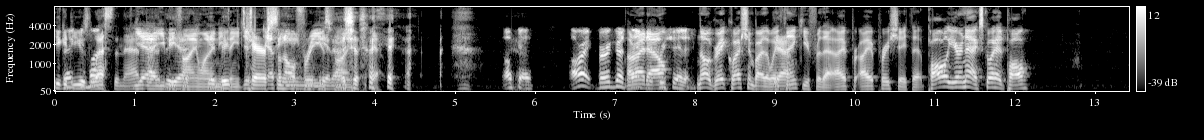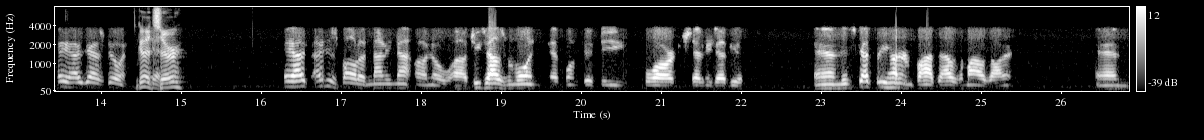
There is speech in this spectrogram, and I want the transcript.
you could use much. less than that. Yeah, you'd be the, uh, fine on anything. Just kerosene, ethanol-free is know, fine. just- Yeah. Okay. All right. Very good. All Thank right, you. Al. Appreciate it. No, great question, by the way. Yeah. Thank you for that. I, I appreciate that. Paul, you're next. Go ahead, Paul. Hey, how you guys doing? Good, sir. Hey, I, I just bought a 99, oh no, uh, 2001 F-150 4R70W, and it's got 305,000 miles on it. And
